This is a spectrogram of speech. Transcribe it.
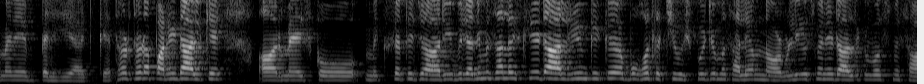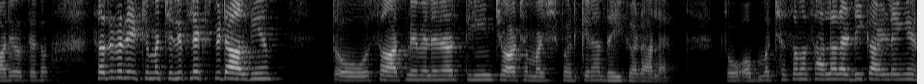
मैंने पहले ये ऐड किया। थोड़ा थोड़ा पानी डाल के और मैं इसको मिक्स करते जा रही हूँ। बिरयानी मसाला इसलिए डाल रही हूँ क्योंकि बहुत अच्छी खुशबू जो मसाले हम नॉर्मली उसमें नहीं डालते कि वो उसमें सारे होते तो साथ में मैंने एक चम्मच चिली फ्लेक्स भी डाल दिए तो साथ में मैंने ना तीन चार चम्मच भर के ना दही का डाला है। तो अब अच्छा सा मसाला रेडी कर लेंगे।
